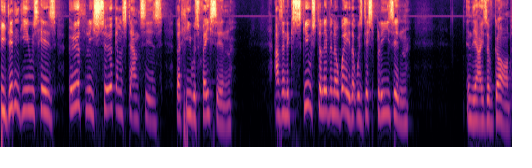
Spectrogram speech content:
He didn't use his earthly circumstances that he was facing as an excuse to live in a way that was displeasing in the eyes of God.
